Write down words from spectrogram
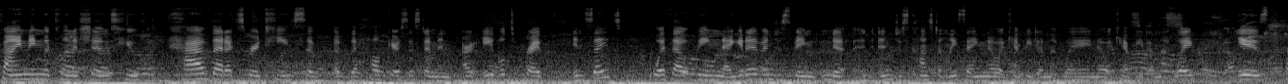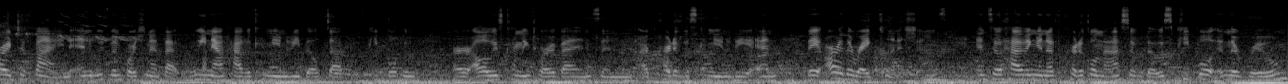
finding the clinicians who have that expertise of, of the healthcare system and are able to provide insights without being negative and just being no, and just constantly saying no it can't be done that way. No it can't be done that way is hard to find. And we've been fortunate that we now have a community built up of people who are always coming to our events and are part of this community and they are the right clinicians. And so having enough critical mass of those people in the room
